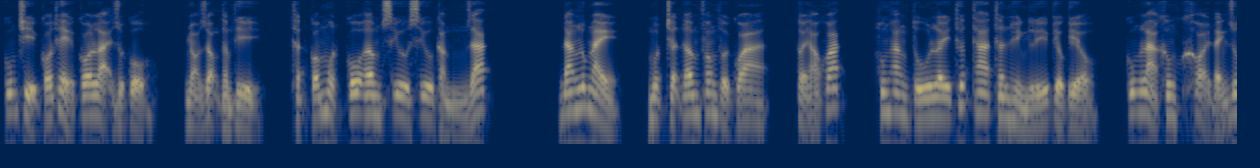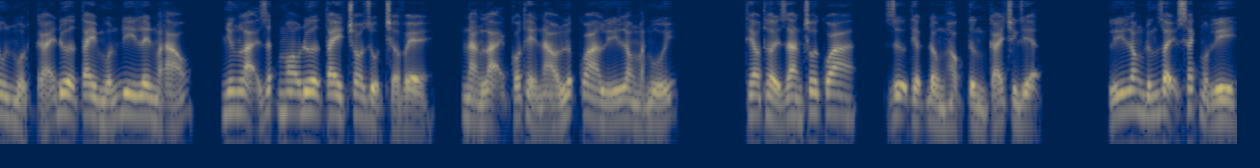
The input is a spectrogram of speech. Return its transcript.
cũng chỉ có thể co lại ruột cổ, nhỏ giọng thầm thì, thật có một cô âm siêu siêu cảm giác. Đang lúc này, một trận âm phong thổi qua, cởi áo khoác, hung hăng tú lấy thước tha thân hình lý kiều kiều, cũng là không khỏi đánh run một cái đưa tay muốn đi lên mặt áo nhưng lại rất mau đưa tay cho rụt trở về, nàng lại có thể nào lướt qua lý long mặt mũi. Theo thời gian trôi qua, dự tiệc đồng học từng cái trình diện. Lý long đứng dậy xách một ly.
